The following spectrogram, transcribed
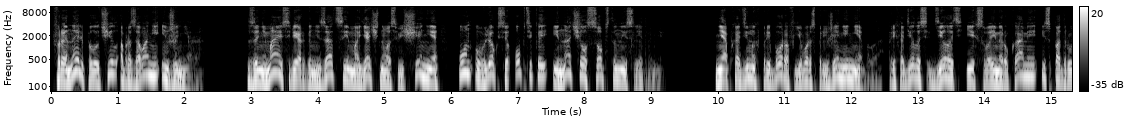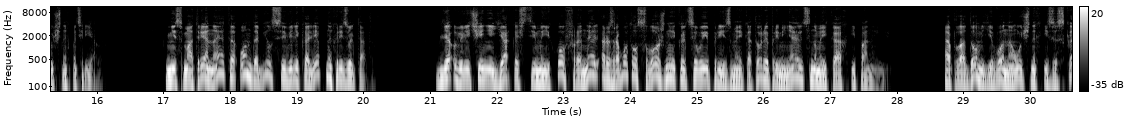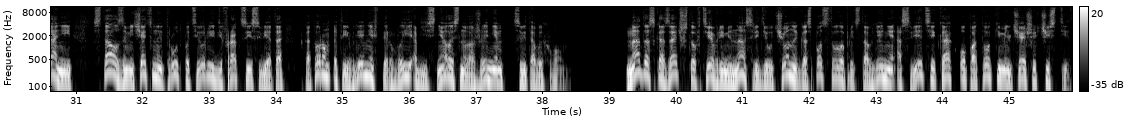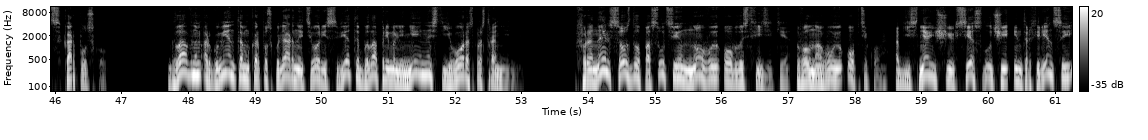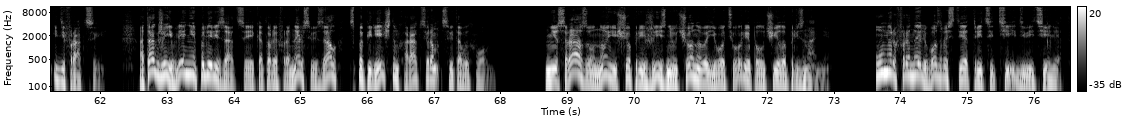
Френель получил образование инженера. Занимаясь реорганизацией маячного освещения, он увлекся оптикой и начал собственные исследования. Необходимых приборов его распоряжении не было, приходилось делать их своими руками из подручных материалов. Несмотря на это, он добился великолепных результатов. Для увеличения яркости маяков Френель разработал сложные кольцевые призмы, которые применяются на маяках и поныне а плодом его научных изысканий стал замечательный труд по теории дифракции света, в котором это явление впервые объяснялось наложением световых волн. Надо сказать, что в те времена среди ученых господствовало представление о свете как о потоке мельчайших частиц, корпускул. Главным аргументом корпускулярной теории света была прямолинейность его распространения. Френель создал, по сути, новую область физики — волновую оптику, объясняющую все случаи интерференции и дифракции, а также явление поляризации, которое Френель связал с поперечным характером световых волн. Не сразу, но еще при жизни ученого его теория получила признание. Умер Френель в возрасте 39 лет.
